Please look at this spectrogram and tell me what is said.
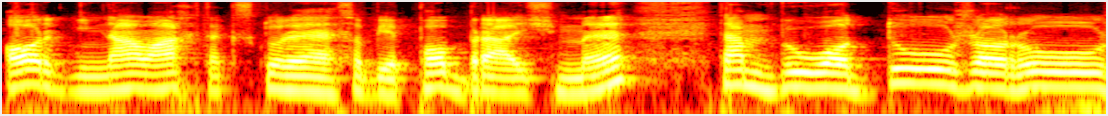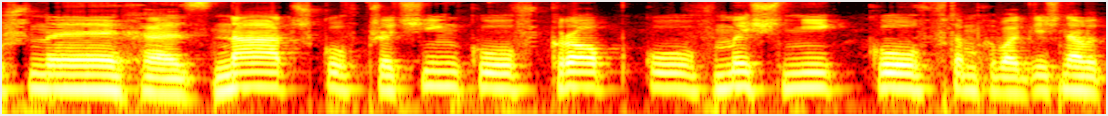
oryginałach, tak z które sobie pobraliśmy, tam było dużo różnych e, znaczków, przecinków, kropków, myślników, tam chyba gdzieś nawet,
